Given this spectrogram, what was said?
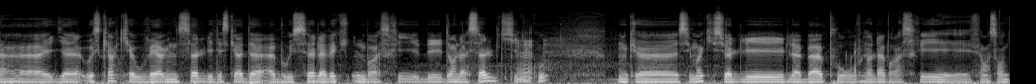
a, il y a Oscar qui a ouvert une salle d'escalade à, à Bruxelles avec une brasserie des- dans la salle, qui est du coup. Donc euh, c'est moi qui suis allé là-bas pour ouvrir la brasserie et faire en sorte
